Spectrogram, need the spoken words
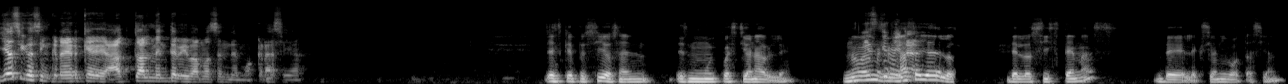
yo sigo sin creer que actualmente vivamos en democracia. Es que, pues sí, o sea, es muy cuestionable. No, es más allá de los, de los sistemas de elección y votación.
